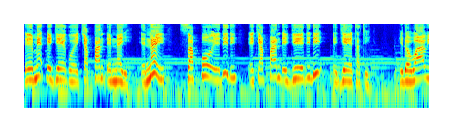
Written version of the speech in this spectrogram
temeɗɗe jeego e capanɗe nayi. E nayi sappo e ɗiɗi e capanɗe jeeɗiɗi e jeetati. iɗo wawi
